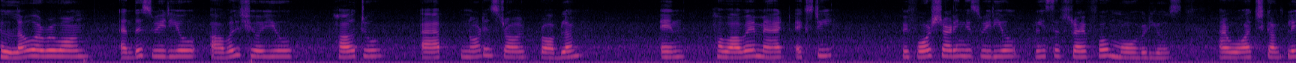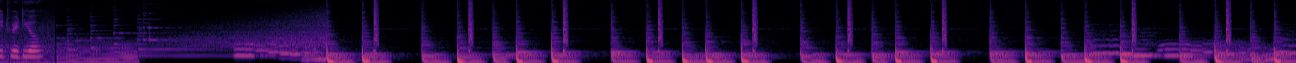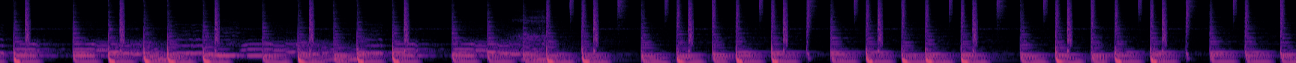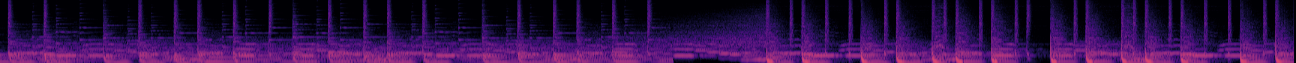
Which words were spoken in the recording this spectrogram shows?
Hello everyone in this video I will show you how to app not installed problem in Huawei Mate XT. before starting this video please subscribe for more videos and watch complete video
